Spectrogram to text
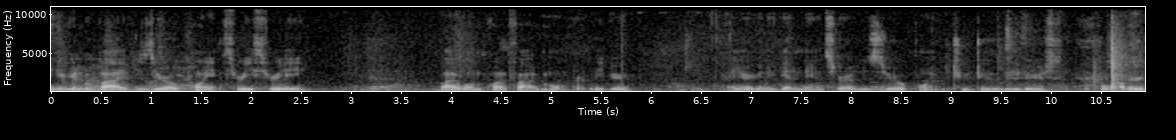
and you're going to divide 0.33 by 1.5 mole per liter and you're going to get an answer of 0.22 liters of water.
